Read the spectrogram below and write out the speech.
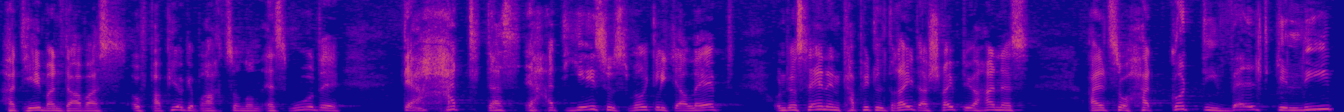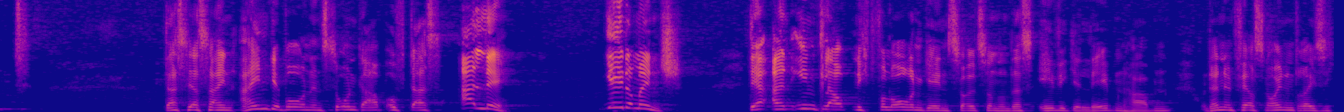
hat jemand da was auf Papier gebracht, sondern es wurde der hat das, er hat Jesus wirklich erlebt. Und wir sehen in Kapitel 3, da schreibt Johannes, also hat Gott die Welt geliebt, dass er seinen eingeborenen Sohn gab, auf das alle, jeder Mensch, der an ihn glaubt, nicht verloren gehen soll, sondern das ewige Leben haben. Und dann in Vers 39,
